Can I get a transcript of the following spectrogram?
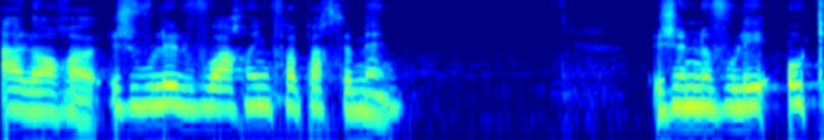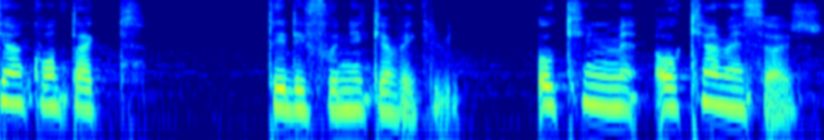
Alors, euh, je voulais le voir une fois par semaine. Je ne voulais aucun contact téléphonique avec lui, aucune, aucun message.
